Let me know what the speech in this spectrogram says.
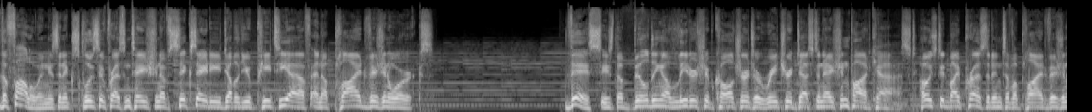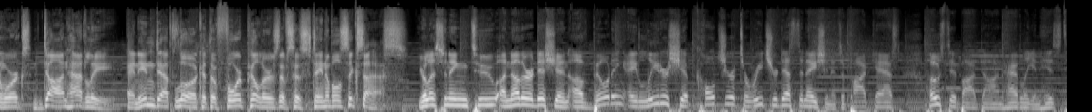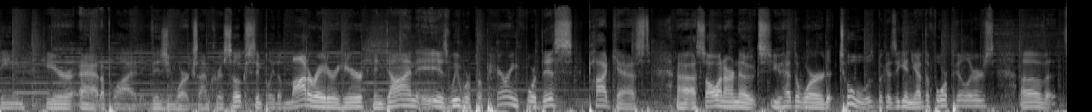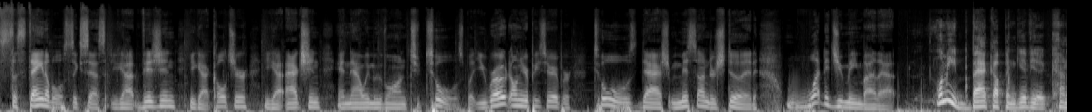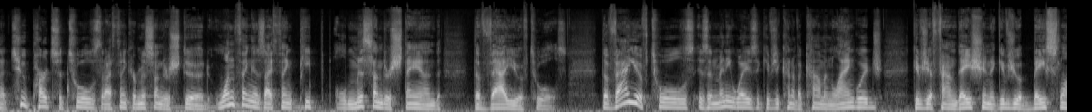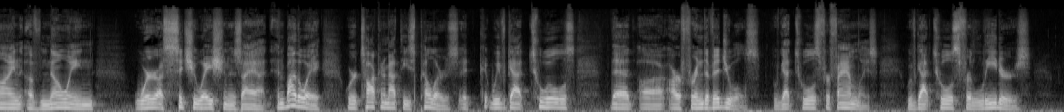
The following is an exclusive presentation of 680 WPTF and Applied Vision Works. This is the Building a Leadership Culture to Reach Your Destination podcast, hosted by President of Applied Vision Works, Don Hadley. An in depth look at the four pillars of sustainable success. You're listening to another edition of Building a Leadership Culture to Reach Your Destination. It's a podcast hosted by Don Hadley and his team here at Applied Vision Works. I'm Chris Hooks, simply the moderator here. And Don, as we were preparing for this podcast, uh, I saw in our notes you had the word tools because, again, you have the four pillars of sustainable success. You got vision, you got culture, you got action, and now we move on to tools. But you wrote on your piece of paper, tools dash misunderstood. What did you mean by that? Let me back up and give you kind of two parts of tools that I think are misunderstood. One thing is I think people misunderstand the value of tools. The value of tools is in many ways it gives you kind of a common language, gives you a foundation, it gives you a baseline of knowing where a situation is at. And by the way, we're talking about these pillars. It, we've got tools that uh, are for individuals. We've got tools for families. We've got tools for leaders.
